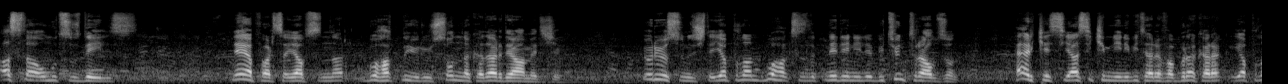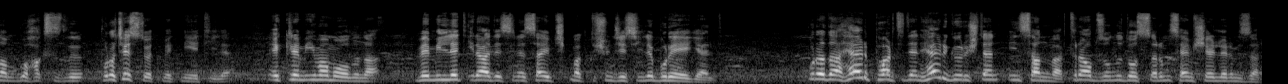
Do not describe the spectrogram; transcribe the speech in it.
Asla umutsuz değiliz. Ne yaparsa yapsınlar bu haklı yürüyüş sonuna kadar devam edecek. Görüyorsunuz işte yapılan bu haksızlık nedeniyle bütün Trabzon herkes siyasi kimliğini bir tarafa bırakarak yapılan bu haksızlığı protesto etmek niyetiyle Ekrem İmamoğlu'na ve millet iradesine sahip çıkmak düşüncesiyle buraya geldi. Burada her partiden, her görüşten insan var. Trabzonlu dostlarımız, hemşerilerimiz var.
